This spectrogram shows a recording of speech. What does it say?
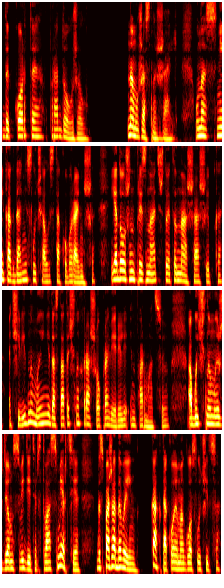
Декорте продолжил. Нам ужасно жаль. У нас никогда не случалось такого раньше. Я должен признать, что это наша ошибка. Очевидно, мы недостаточно хорошо проверили информацию. Обычно мы ждем свидетельства о смерти. Госпожа Девейн, как такое могло случиться?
